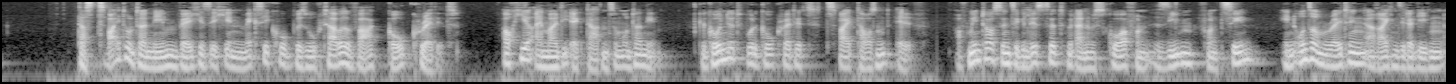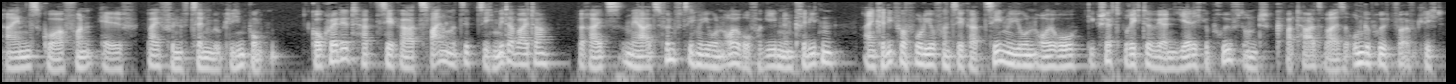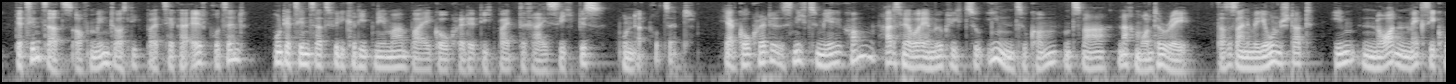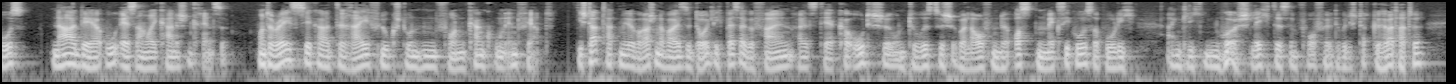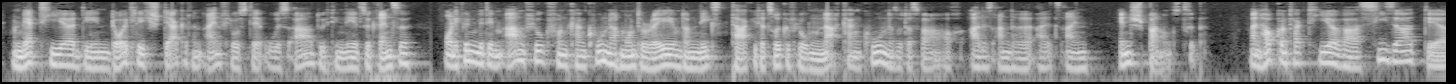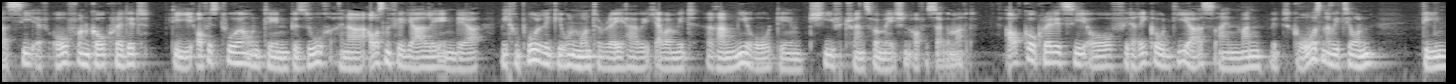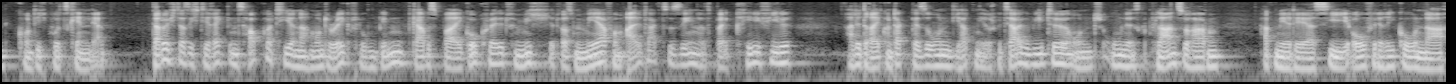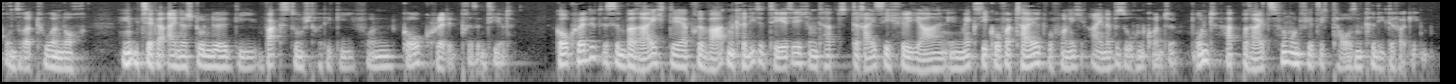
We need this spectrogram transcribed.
Das zweite Unternehmen, welches ich in Mexiko besucht habe, war GoCredit. Auch hier einmal die Eckdaten zum Unternehmen. Gegründet wurde GoCredit 2011. Auf Mintos sind sie gelistet mit einem Score von 7 von 10. In unserem Rating erreichen sie dagegen einen Score von 11 bei 15 möglichen Punkten. GoCredit hat ca. 270 Mitarbeiter, bereits mehr als 50 Millionen Euro vergebenen Krediten, ein Kreditportfolio von ca. 10 Millionen Euro, die Geschäftsberichte werden jährlich geprüft und quartalsweise ungeprüft veröffentlicht, der Zinssatz auf Mintos liegt bei ca. 11 Prozent und der Zinssatz für die Kreditnehmer bei GoCredit liegt bei 30 bis 100 Prozent. Ja, GoCredit ist nicht zu mir gekommen, hat es mir aber ermöglicht, zu Ihnen zu kommen, und zwar nach Monterey. Das ist eine Millionenstadt im Norden Mexikos, nahe der US-amerikanischen Grenze. Monterey ist circa drei Flugstunden von Cancun entfernt. Die Stadt hat mir überraschenderweise deutlich besser gefallen als der chaotische und touristisch überlaufende Osten Mexikos, obwohl ich eigentlich nur Schlechtes im Vorfeld über die Stadt gehört hatte. Man merkt hier den deutlich stärkeren Einfluss der USA durch die Nähe zur Grenze. Und ich bin mit dem Abendflug von Cancun nach Monterey und am nächsten Tag wieder zurückgeflogen nach Cancun. Also das war auch alles andere als ein Entspannungstrip. Mein Hauptkontakt hier war Caesar, der CFO von GoCredit. Die Office-Tour und den Besuch einer Außenfiliale in der Metropolregion Monterey habe ich aber mit Ramiro, dem Chief Transformation Officer, gemacht. Auch GoCredit CEO Federico Diaz, ein Mann mit großen Ambitionen, den konnte ich kurz kennenlernen. Dadurch, dass ich direkt ins Hauptquartier nach Monterey geflogen bin, gab es bei GoCredit für mich etwas mehr vom Alltag zu sehen als bei Credifil. Alle drei Kontaktpersonen, die hatten ihre Spezialgebiete und ohne es geplant zu haben, hat mir der CEO Federico nach unserer Tour noch in circa einer Stunde die Wachstumsstrategie von GoCredit präsentiert. GoCredit ist im Bereich der privaten Kredite tätig und hat 30 Filialen in Mexiko verteilt, wovon ich eine besuchen konnte und hat bereits 45.000 Kredite vergeben.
